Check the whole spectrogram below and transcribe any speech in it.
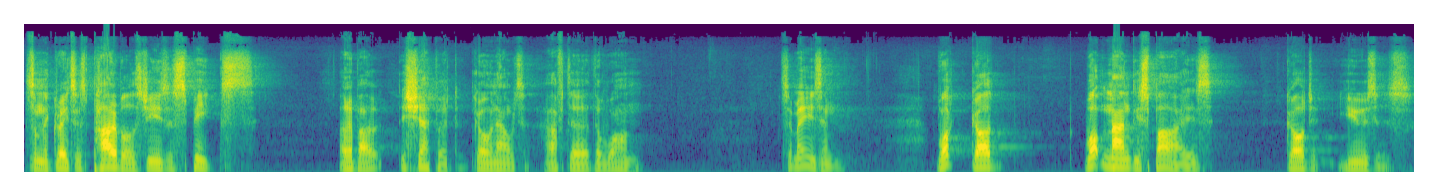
Some of the greatest parables Jesus speaks are about the shepherd going out after the one. It's amazing. What God, what man despise, God uses.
